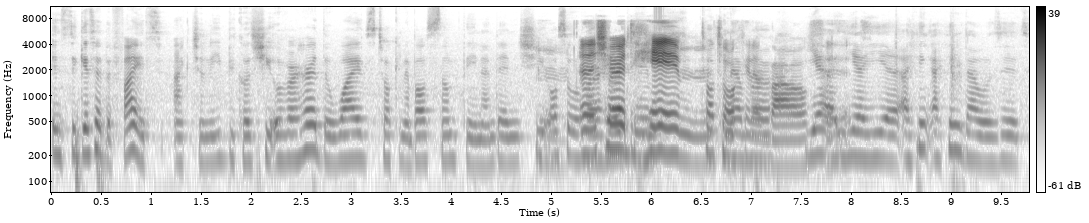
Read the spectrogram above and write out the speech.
instigated the fight actually because she overheard the wives talking about something and then she also and she heard him him talking talking, about- about, yeah, it. yeah, yeah. I think I think that was it.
